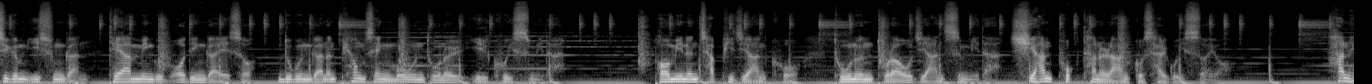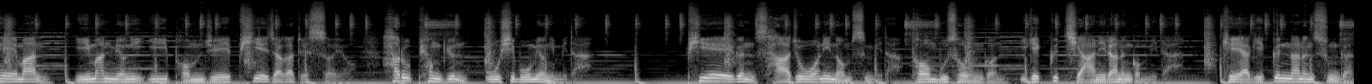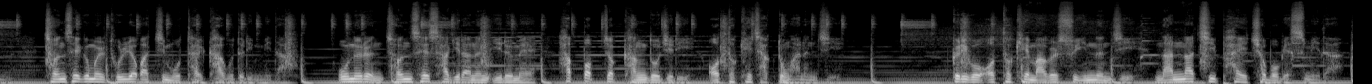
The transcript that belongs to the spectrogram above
지금 이 순간 대한민국 어딘가에서 누군가는 평생 모은 돈을 잃고 있습니다. 범인은 잡히지 않고 돈은 돌아오지 않습니다. 시한 폭탄을 안고 살고 있어요. 한 해에만 2만 명이 이 범죄의 피해자가 됐어요. 하루 평균 55명입니다. 피해액은 4조 원이 넘습니다. 더 무서운 건 이게 끝이 아니라는 겁니다. 계약이 끝나는 순간 전세금을 돌려받지 못할 가구들입니다. 오늘은 전세 사기라는 이름의 합법적 강도질이 어떻게 작동하는지, 그리고 어떻게 막을 수 있는지 낱낱이 파헤쳐 보겠습니다.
